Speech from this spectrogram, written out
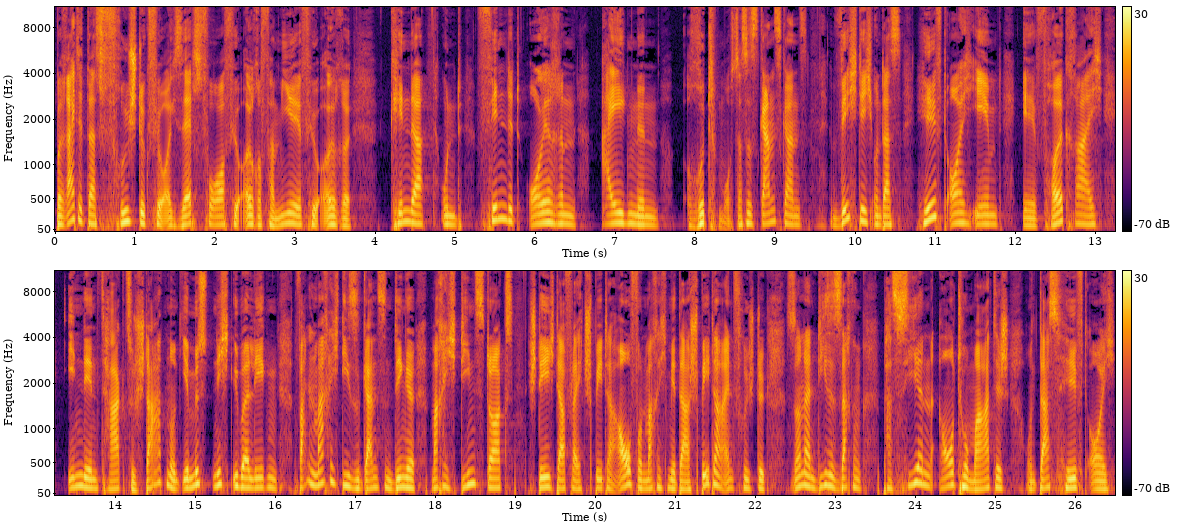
bereitet das Frühstück für euch selbst vor, für eure Familie, für eure Kinder und findet euren eigenen Rhythmus. Das ist ganz, ganz wichtig und das hilft euch eben erfolgreich in den Tag zu starten und ihr müsst nicht überlegen, wann mache ich diese ganzen Dinge, mache ich dienstags, stehe ich da vielleicht später auf und mache ich mir da später ein Frühstück, sondern diese Sachen passieren automatisch und das hilft euch,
